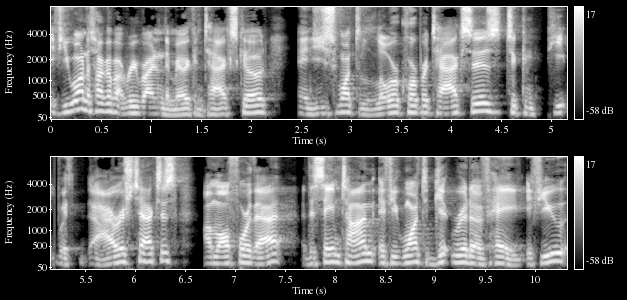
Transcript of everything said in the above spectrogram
if you want to talk about rewriting the American tax code and you just want to lower corporate taxes to compete with the Irish taxes, I'm all for that. At the same time, if you want to get rid of, hey, if you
